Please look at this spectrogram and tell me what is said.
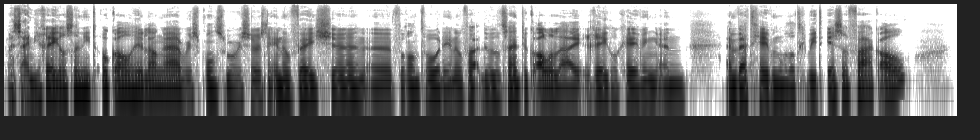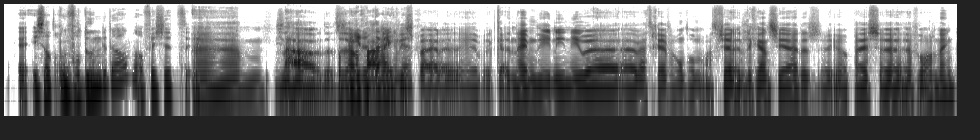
Maar zijn die regels dan niet ook al heel lang? Hè? Responsible research innovation, eh, verantwoorde innovatie. Er zijn natuurlijk allerlei regelgeving en, en wetgeving op dat gebied is er vaak al. Eh, is dat onvoldoende dan? Of is het... Ehm, nou, er zijn een paar dingen die spelen. Neem die, die nieuwe eh, wetgeving rondom artificiële intelligentie, hè, dus de Europese eh, verordening,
